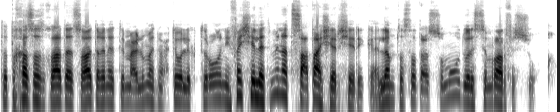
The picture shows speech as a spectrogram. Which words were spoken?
تتخصص قطاعات الاتصالات تقنية المعلومات محتوى إلكتروني فشلت منها 19 شركة لم تستطع الصمود والاستمرار في السوق.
